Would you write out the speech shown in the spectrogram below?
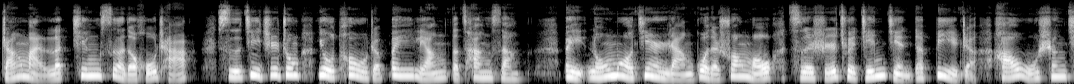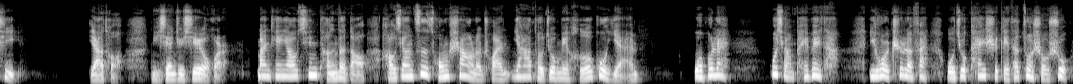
长满了青色的胡茬，死寂之中又透着悲凉的沧桑。被浓墨浸染过的双眸，此时却紧紧地闭着，毫无生气。丫头，你先去歇一会儿。漫天妖心疼的道，好像自从上了船，丫头就没合过眼。我不累，我想陪陪她。一会儿吃了饭，我就开始给她做手术。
